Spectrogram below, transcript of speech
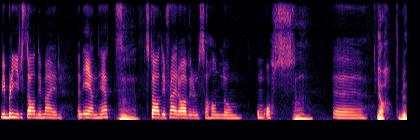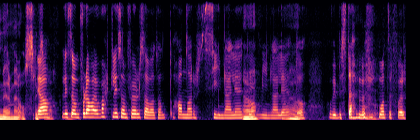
vi blir stadig mer en enhet. Mm. Stadig flere avgjørelser handler om, om oss. Mm. Eh, ja, det blir mer og mer oss, liksom. ja, liksom, for det har jo vært liksom følelse av at han, han har sin leilighet, Ja. og min leilighet, Ja, ja. Og, og vi bestemmer på en måte for,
